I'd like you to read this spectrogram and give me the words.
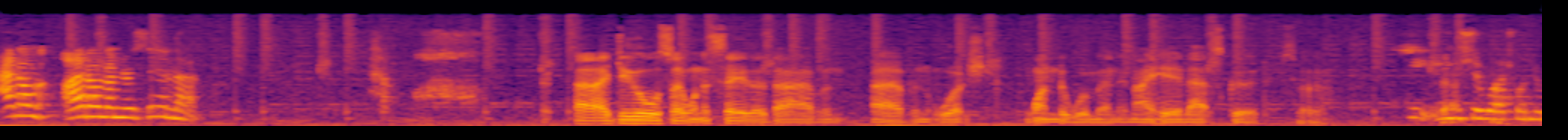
I don't. I don't understand that. Uh, I do also want to say that I haven't. I haven't watched Wonder Woman, and I hear that's good. So. You, you should watch Wonder.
